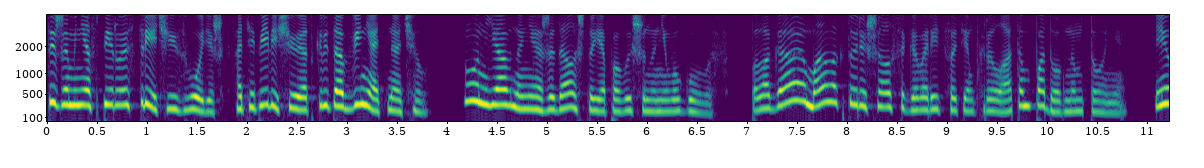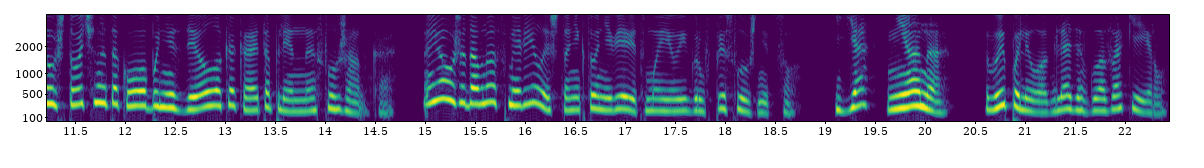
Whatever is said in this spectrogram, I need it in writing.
Ты же меня с первой встречи изводишь, а теперь еще и открыто обвинять начал». Он явно не ожидал, что я повышу на него голос. Полагаю, мало кто решался говорить с этим крылатым в подобном тоне. И уж точно такого бы не сделала какая-то пленная служанка. Но я уже давно смирилась, что никто не верит в мою игру в прислужницу. «Я не она», — выпалила, глядя в глаза Кейру.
